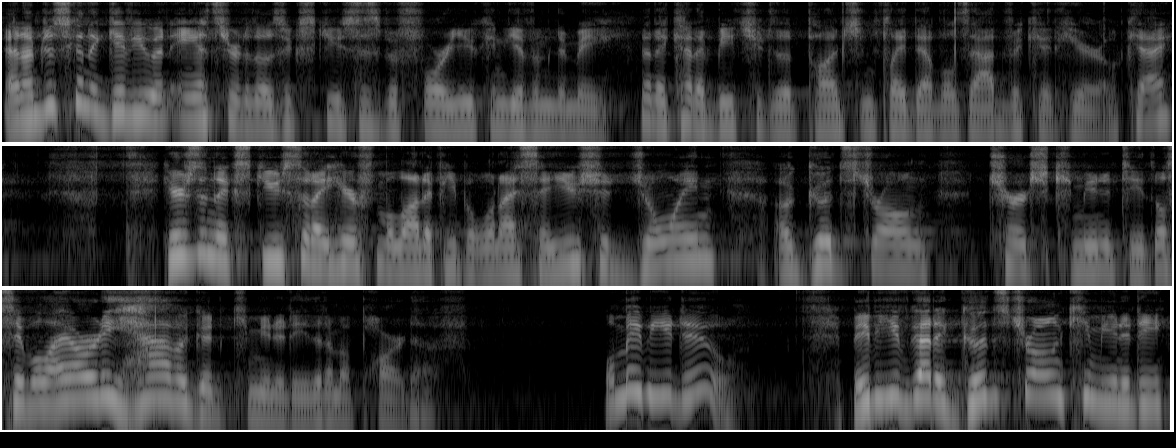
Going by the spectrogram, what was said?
And I'm just going to give you an answer to those excuses before you can give them to me. I'm going to kind of beat you to the punch and play devil's advocate here, okay? Here's an excuse that I hear from a lot of people when I say you should join a good, strong church community. They'll say, Well, I already have a good community that I'm a part of. Well, maybe you do. Maybe you've got a good, strong community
